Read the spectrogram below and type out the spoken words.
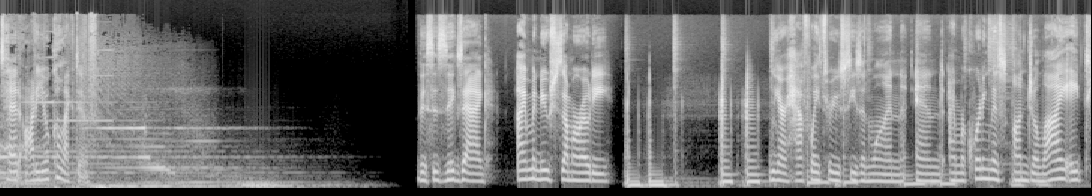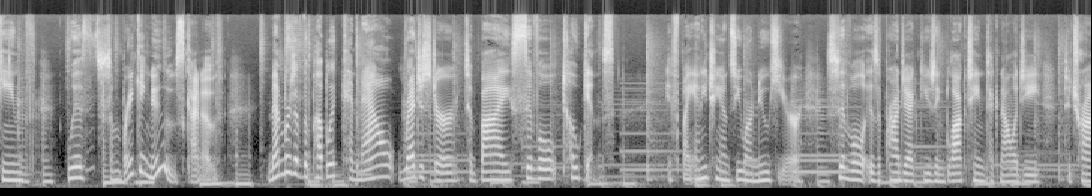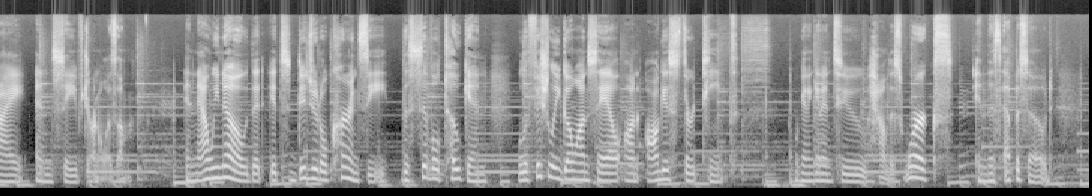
TED Audio Collective. This is Zigzag. I'm Manoush Zomorodi. We are halfway through season one, and I'm recording this on July 18th with some breaking news, kind of. Members of the public can now register to buy Civil tokens. If by any chance you are new here, Civil is a project using blockchain technology to try and save journalism. And now we know that its digital currency, the Civil token, will officially go on sale on August 13th. We're going to get into how this works in this episode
